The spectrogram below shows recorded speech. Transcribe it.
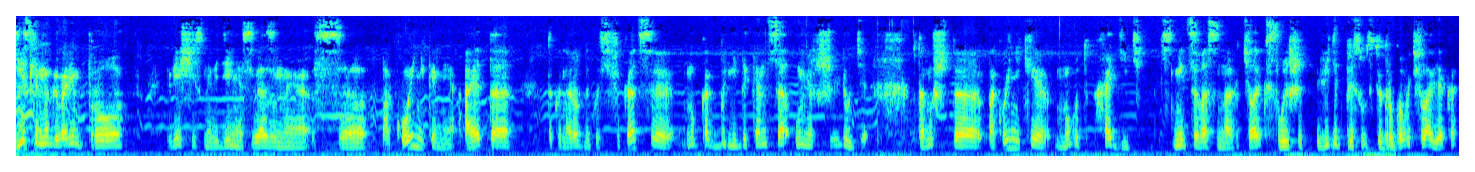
Если мы говорим про вещи сновидения, связанные с покойниками, а это такой народной классификации, ну, как бы не до конца умершие люди. Потому что покойники могут ходить, снится во снах, человек слышит, видит присутствие другого человека,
